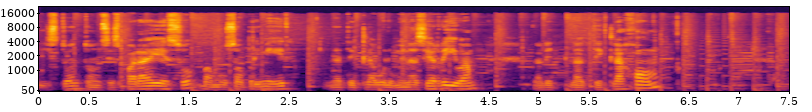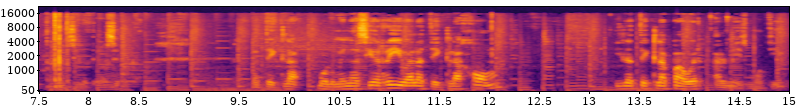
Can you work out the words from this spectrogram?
Listo, entonces para eso vamos a oprimir la tecla volumen hacia arriba, la, la tecla home la tecla volumen hacia arriba, la tecla home y la tecla power al mismo tiempo.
